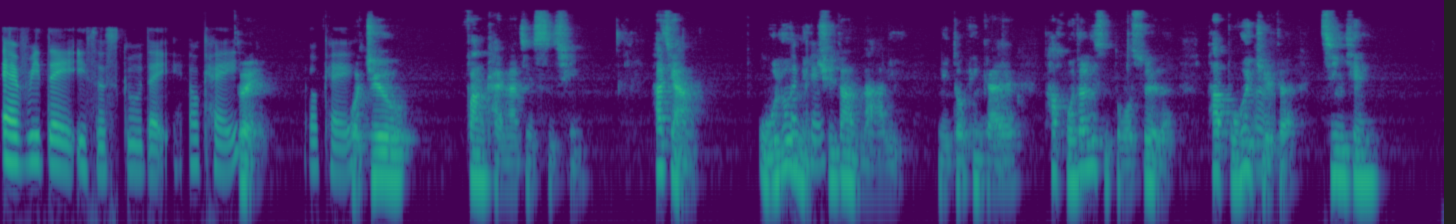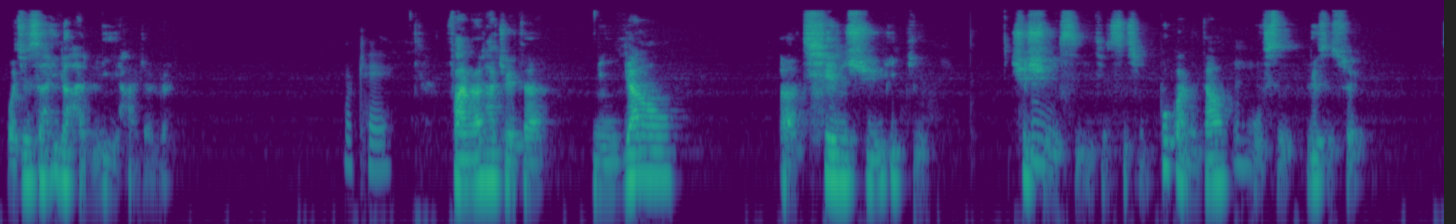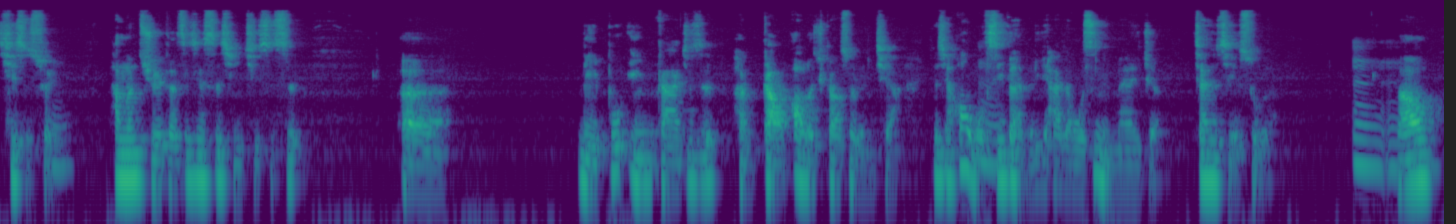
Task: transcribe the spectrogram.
Every day is a school day. OK 对，OK 我就放开那件事情。他讲，无论你去到哪里，你都应该。他活到六十多岁了，他不会觉得今天我就是一个很厉害的人，OK。反而他觉得你要呃谦虚一点，去学习一件事情。不管你到嗯。五十、六十岁、七十岁，嗯。他们觉得这件事情其实是，呃，你不应该就是很高傲的去告诉人家，就想哦，我是一个很厉害的，我是你 manager，这样就结束了。嗯嗯，然后，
